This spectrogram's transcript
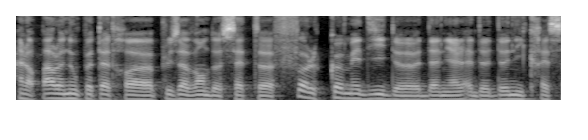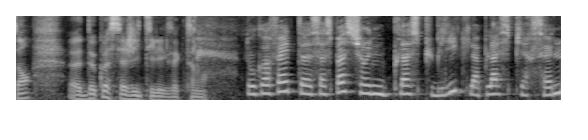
Alors parle-nous peut-être plus avant de cette folle comédie de, Daniel, de Denis Crescent. Euh, de quoi s'agit-il exactement? Donc en fait, euh, ça se passe sur une place publique, la place Pearson,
